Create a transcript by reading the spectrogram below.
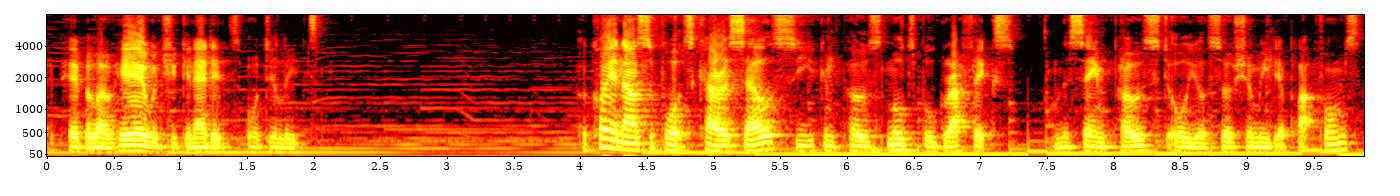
appear below here, which you can edit or delete. Ocoya now supports carousels, so you can post multiple graphics on the same post or your social media platforms.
